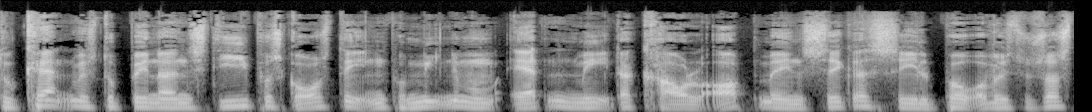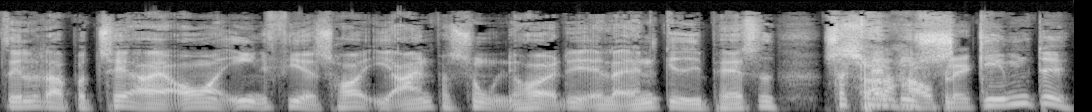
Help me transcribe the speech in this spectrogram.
Du kan, hvis du binder en stige på skorstenen på minimum 18 meter, kravle op med en sikkerhedssele på, og hvis du så stiller dig på tæer er over 81 høj i egen personlig højde eller angivet i passet, så, Så kan du havblik. skimte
